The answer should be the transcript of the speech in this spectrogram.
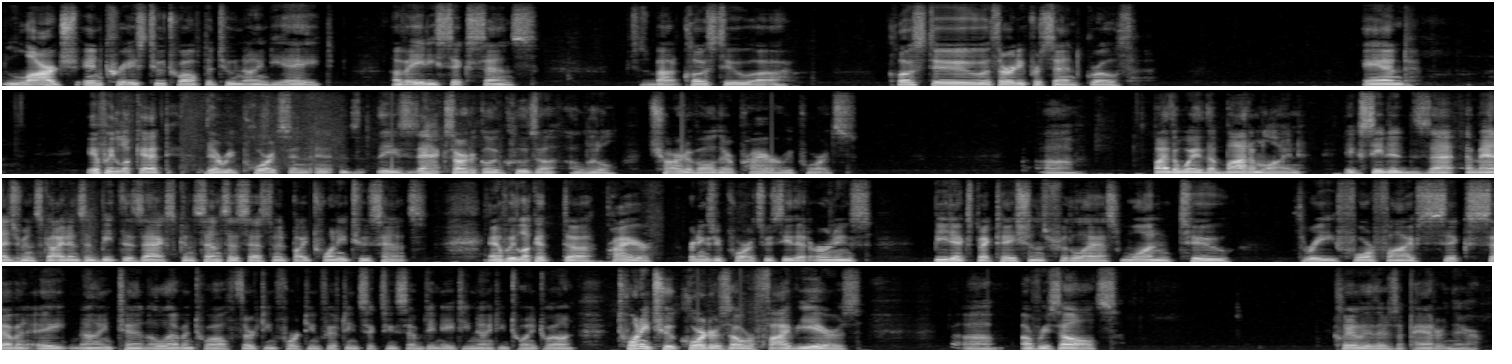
large increase, 212 to 298 of 86 cents, which is about close to uh, close to a 30% growth. And If we look at their reports, and, and the Zacks article includes a, a, little chart of all their prior reports. Um, by the way, the bottom line exceeded that management's guidance and beat the Zacks consensus estimate by 22 cents. And if we look at uh, prior earnings reports, we see that earnings beat expectations for the last one, two, three, four, five, six, seven, eight, nine, 10, 11, 12, 13, 14, 15, 16, 17, 18, 19, 20, 21, 22 quarters over five years uh, of results. Clearly, there's a pattern there.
